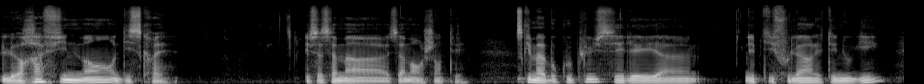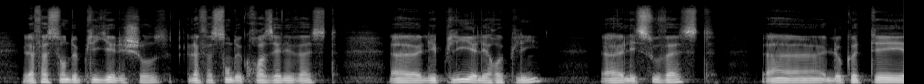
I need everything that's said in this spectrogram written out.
le raffinement discret. Et ça, ça m'a, ça m'a enchanté. Ce qui m'a beaucoup plu, c'est les, euh, les petits foulards, les tenugi, et la façon de plier les choses, la façon de croiser les vestes, euh, les plis et les replis, euh, les sous-vestes, le côté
